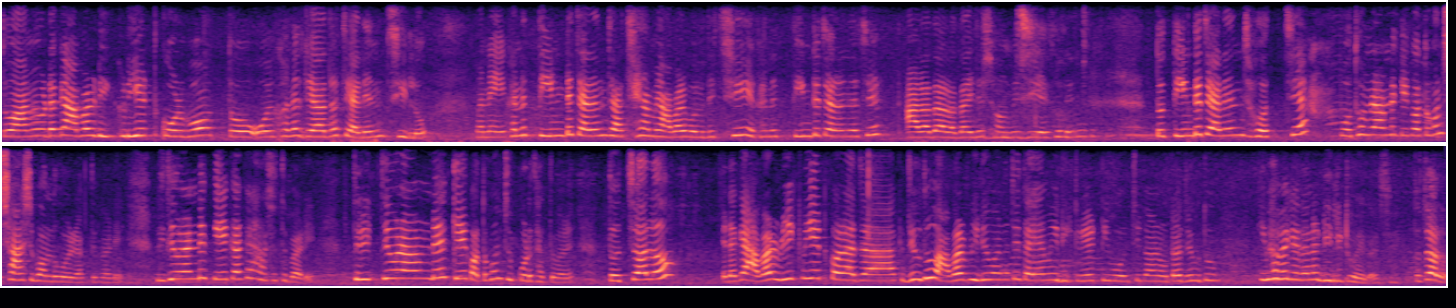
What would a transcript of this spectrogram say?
তো আমি ওটাকে আবার রিক্রিয়েট করব। তো ওইখানে যা যা চ্যালেঞ্জ ছিল মানে এখানে তিনটে চ্যালেঞ্জ আছে আমি আবার বলে দিচ্ছি। এখানে তিনটে চ্যালেঞ্জ আছে আলাদা আলাদা এই যে সমৃদ্ধি এসছে। তো তিনটে চ্যালেঞ্জ হচ্ছে প্রথম রাউন্ডে কে কতক্ষণ শ্বাস বন্ধ করে রাখতে পারে? দ্বিতীয় রাউন্ডে কে কাকে হাসাতে পারে? তৃতীয় রাউন্ডে কে কতক্ষণ চুপ করে থাকতে পারে? তো চলো এটাকে আবার রিক্রিয়েট করা যাক। যেহেতু আবার ভিডিও বানাচ্ছি তাই আমি রিক্রিয়েটই বলছি কারণ ওটা যেহেতু কীভাবে কে জানে ডিলিট হয়ে গেছে। তো চলো।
